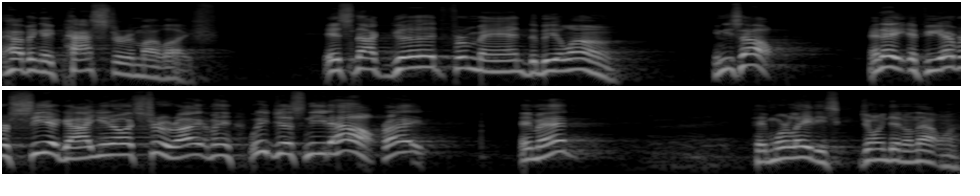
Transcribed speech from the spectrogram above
having a pastor in my life. It's not good for man to be alone. He needs help. And hey, if you ever see a guy, you know it's true, right? I mean, we just need help, right? Amen? Okay, more ladies joined in on that one.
